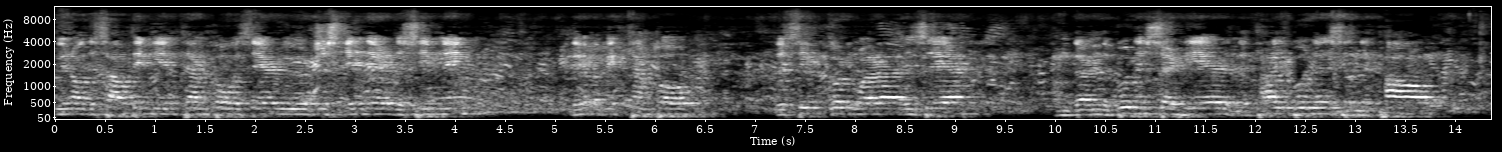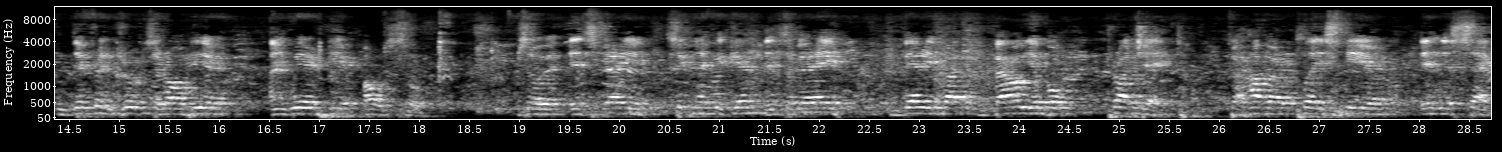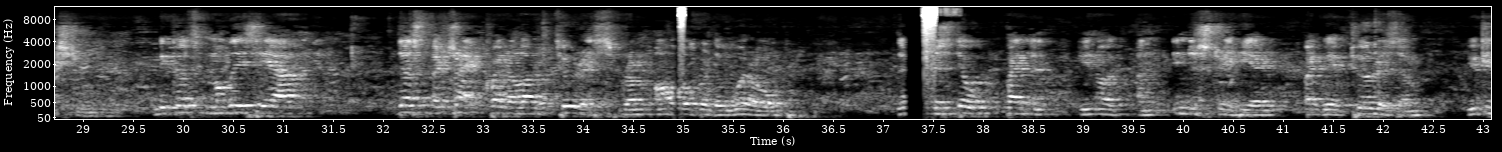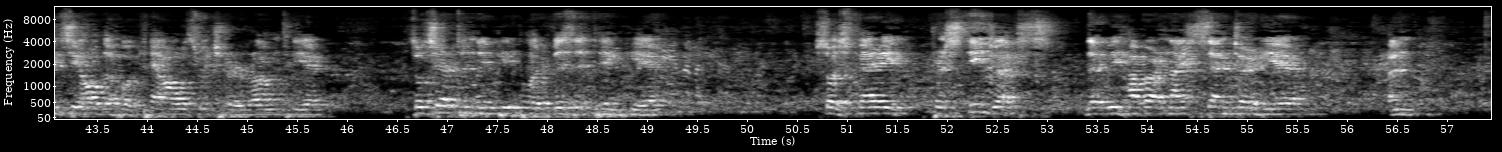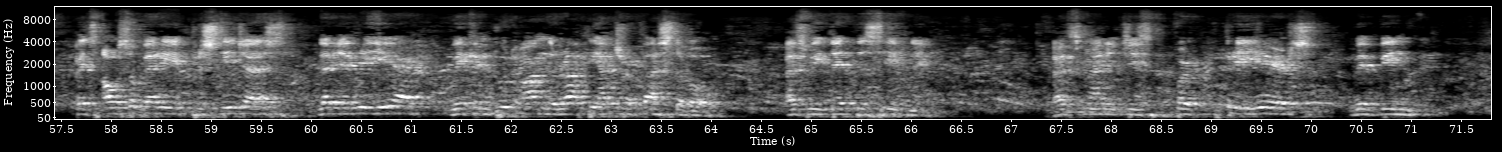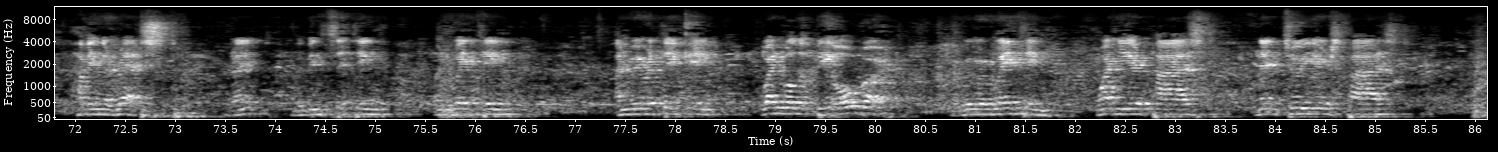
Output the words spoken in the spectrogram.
You know, the South Indian temple was there, we were just in there this evening. They have a big temple. The Sikh Gurdwara is there. And then the Buddhists are here, and the Thai Buddhists, and the Tao. and Different groups are all here, and we're here also. So it's very significant. It's a very, very valuable project to have our place here in this section. Because Malaysia does attract quite a lot of tourists from all over the world. There's still quite a, you know, an industry here by way of tourism. You can see all the hotels which are around here. So certainly people are visiting here. So it's very prestigious that we have our nice center here. And it's also very prestigious that every year we can put on the Rath Yatra Festival, as we did this evening. As managers for three years, we've been having a rest, right? We've been sitting and waiting and we were thinking, when will it be over? We were waiting. One year passed, then two years passed,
